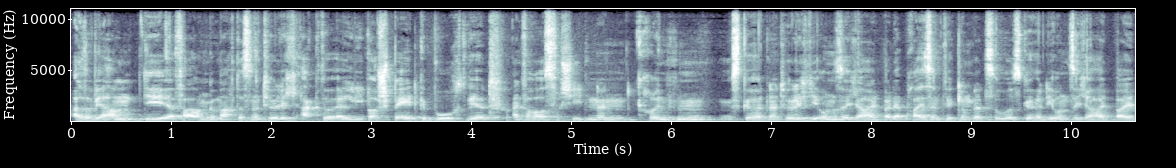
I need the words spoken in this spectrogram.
Also wir haben die Erfahrung gemacht, dass natürlich aktuell lieber spät gebucht wird, einfach aus verschiedenen Gründen. Es gehört natürlich die Unsicherheit bei der Preisentwicklung dazu, es gehört die Unsicherheit bei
